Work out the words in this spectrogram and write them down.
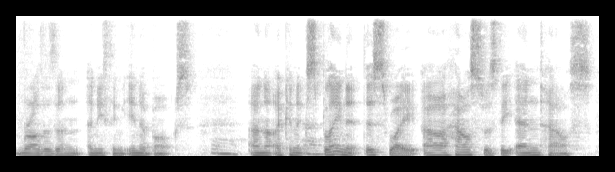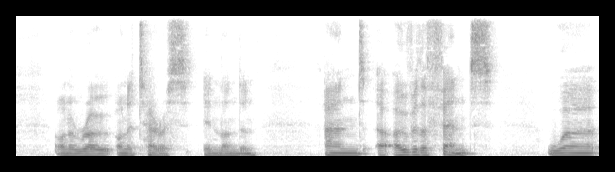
rather than anything in a box. And I can explain it this way: our house was the end house on a row on a terrace in London, and uh, over the fence were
